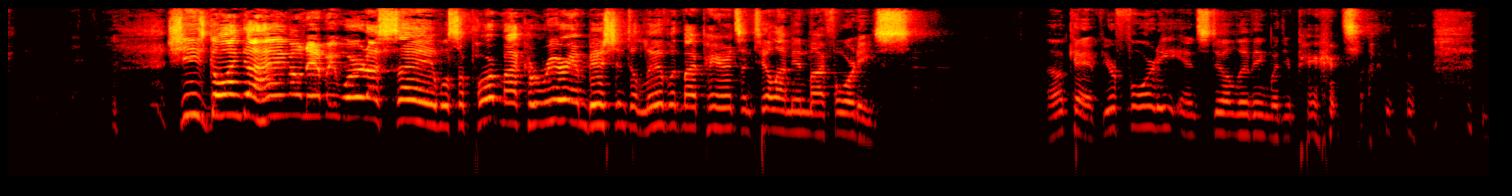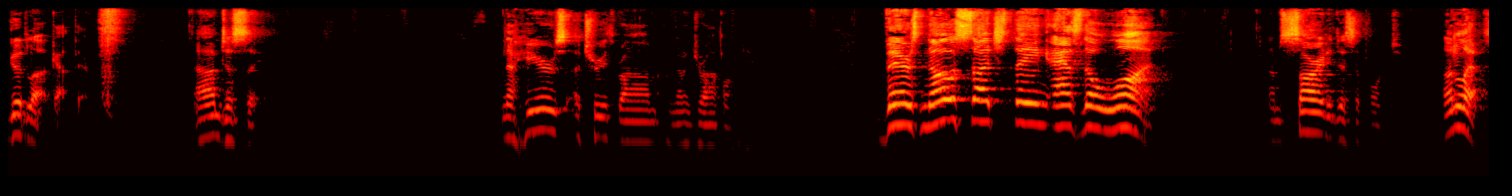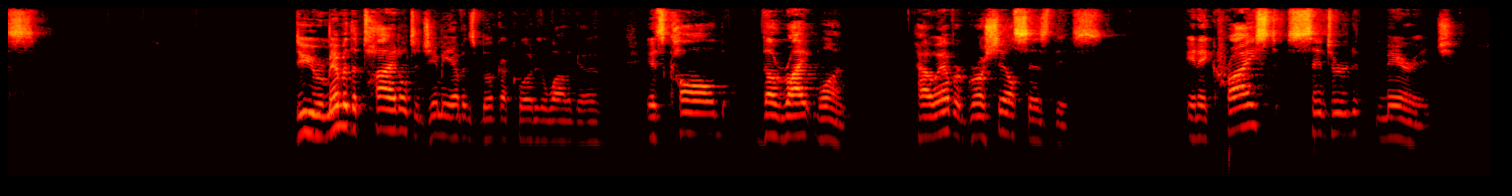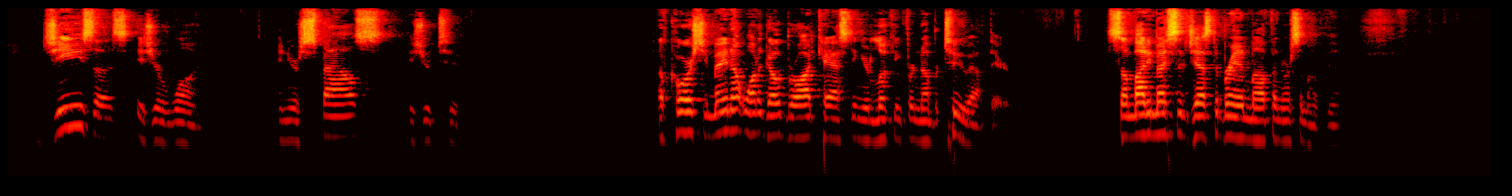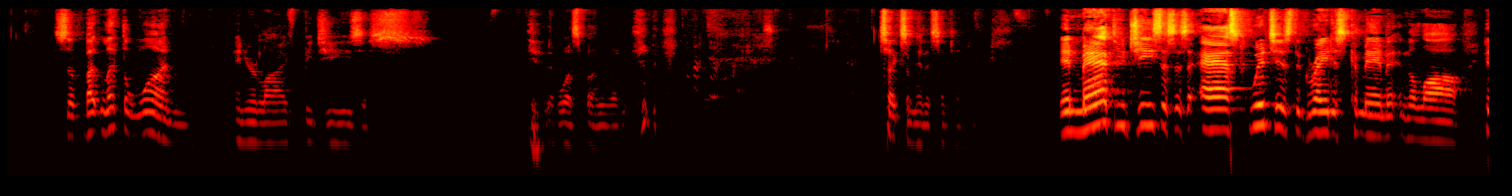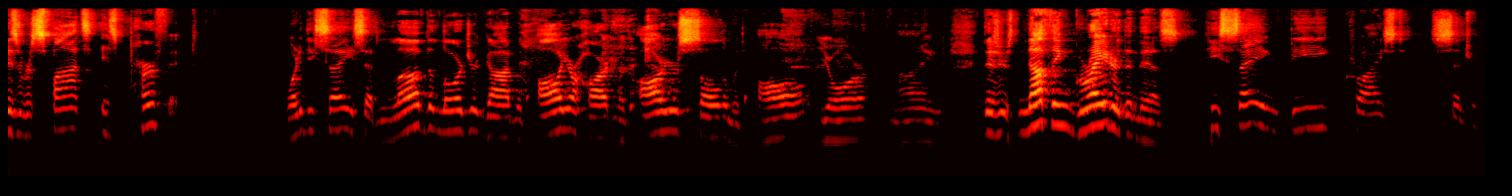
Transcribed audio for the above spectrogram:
She's going to hang on every word I say and will support my career ambition to live with my parents until I'm in my 40s. Okay, if you're 40 and still living with your parents, good luck out there. I'm just saying. Now, here's a truth bomb I'm going to drop on you. There's no such thing as the one. I'm sorry to disappoint you. Unless. Do you remember the title to Jimmy Evans' book I quoted a while ago? It's called The Right One. However, Groeschel says this In a Christ centered marriage, Jesus is your one, and your spouse is your two. Of course, you may not want to go broadcasting, you're looking for number two out there. Somebody may suggest a bran muffin or some oatmeal. So, but let the one in your life be Jesus. Yeah, that was funny, wasn't it? takes a minute sometimes. In Matthew, Jesus is asked, which is the greatest commandment in the law? His response is perfect. What did he say? He said, Love the Lord your God with all your heart, with all your soul, and with all your mind. There's nothing greater than this. He's saying, Be Christ centered.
